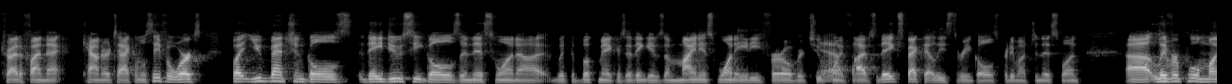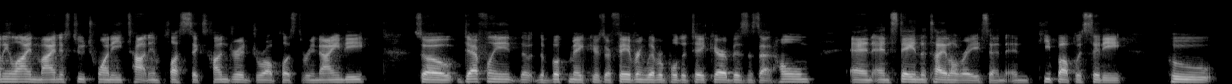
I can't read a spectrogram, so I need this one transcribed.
try to find that counter attack, and we'll see if it works. But you mentioned goals; they do see goals in this one uh, with the bookmakers. I think it was a minus one eighty for over two point five, so they expect at least three goals pretty much in this one. Uh, Liverpool money line minus two twenty, Tottenham plus six hundred, draw plus three ninety. So definitely the, the bookmakers are favoring Liverpool to take care of business at home and and stay in the title race and and keep up with City, who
